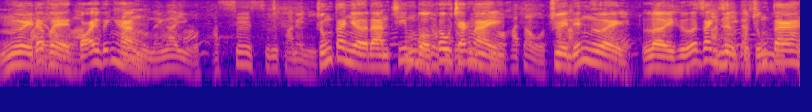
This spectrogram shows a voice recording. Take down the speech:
người đã về cõi vĩnh hằng. Chúng ta nhờ đàn chim bồ câu trắng này truyền đến người lời hứa danh dự của chúng ta,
